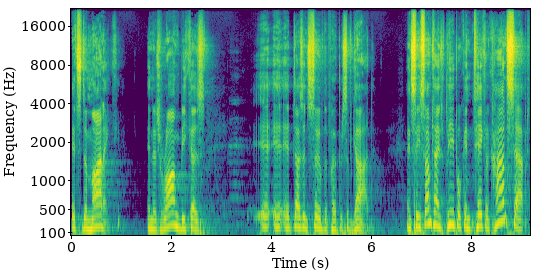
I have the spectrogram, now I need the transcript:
it's demonic. And it's wrong because it, it, it doesn't serve the purpose of God. And see, sometimes people can take a concept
